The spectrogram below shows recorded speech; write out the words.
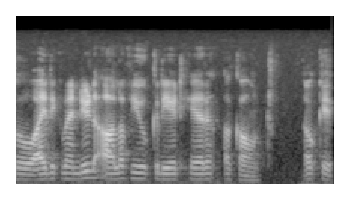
So I recommended all of you create here account. Okay.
